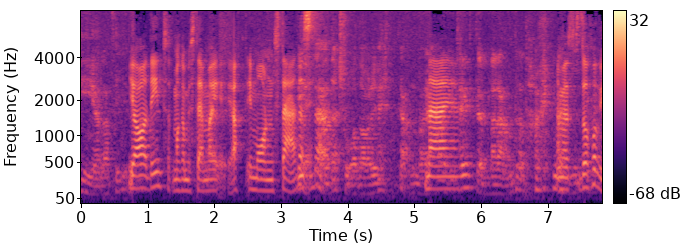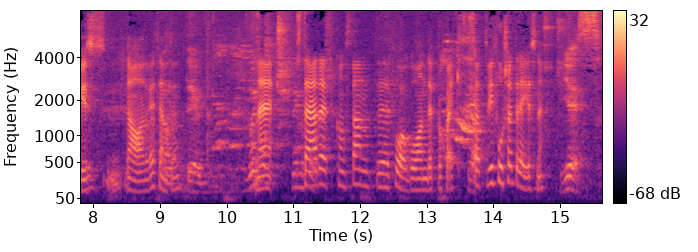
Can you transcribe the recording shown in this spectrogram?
hela tiden. Ja, det är inte så att man kan bestämma att imorgon städar Vi vi. städar två dagar i veckan. Bara, Nej. Tänkte den där andra. Ja, men då får vi ju... Ja, det vet jag Ja, inte. det Nej, fort. Det går städa är ett konstant eh, pågående projekt. Ja. Så att vi fortsätter det just nu. Yes.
